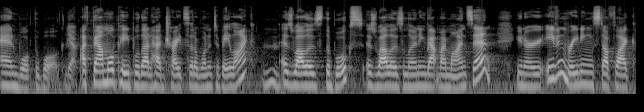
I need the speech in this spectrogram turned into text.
and walk the walk. Yeah. I found more people that had traits that I wanted to be like, mm. as well as the books, as well as learning about my mindset. You know, even reading stuff like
